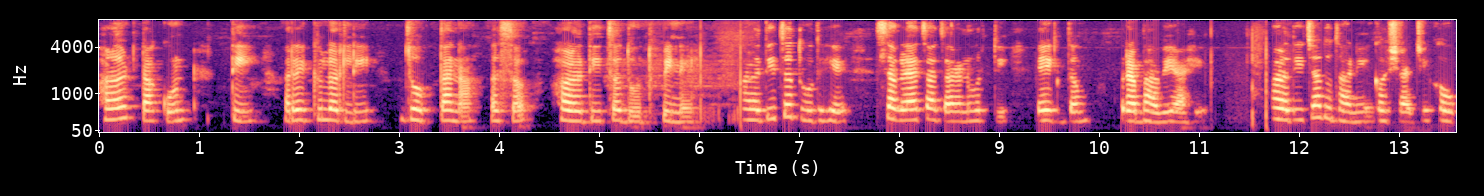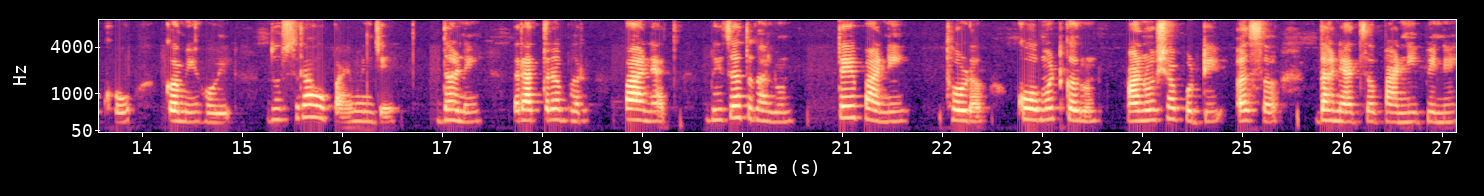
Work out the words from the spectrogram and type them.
हळद टाकून ती रेग्युलरली झोपताना असं हळदीचं दूध पिणे. हळदीचं दूध हे सगळ्याच आजारांवरती एकदम प्रभावी आहे. हळदीच्या दुधाने घशाची खवखव कमी होईल. दुसरा उपाय म्हणजे धणे रात्रभर पाण्यात भिजत घालून ते पाणी थोडं कोमट करून अनुषापोटी असं धण्याचं पाणी पिणे.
